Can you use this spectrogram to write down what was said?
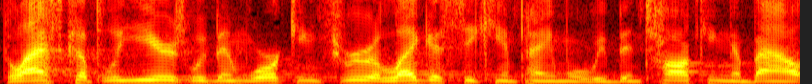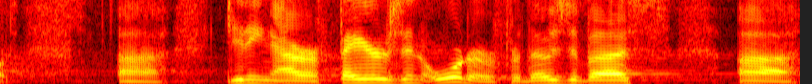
The last couple of years, we've been working through a legacy campaign where we've been talking about uh, getting our affairs in order. For those of us uh,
